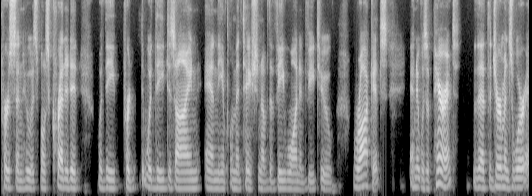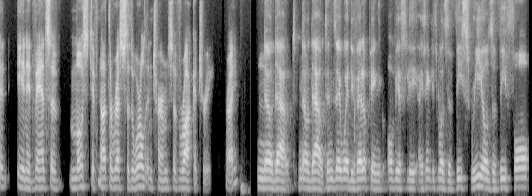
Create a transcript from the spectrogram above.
person who is most credited with the with the design and the implementation of the V1 and V2 rockets, and it was apparent that the Germans were in advance of most, if not the rest of the world, in terms of rocketry. Right? No doubt, no doubt. And they were developing, obviously, I think it was the V3 or the V4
